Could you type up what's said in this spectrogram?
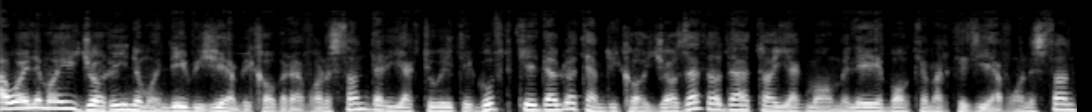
اوایل ماه جاری نماینده ویژه امریکا بر افغانستان در یک توییت گفت که دولت امریکا اجازه داده تا یک معامله بانک مرکزی افغانستان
